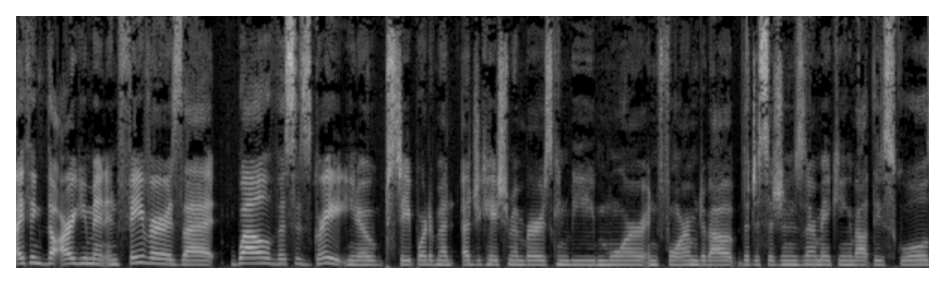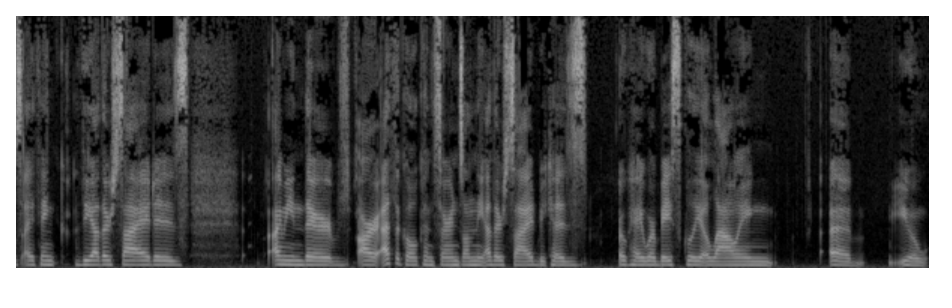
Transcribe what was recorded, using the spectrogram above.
I think the argument in favor is that well, this is great. You know, state board of Ed- education members can be more informed about the decisions they're making about these schools. I think the other side is, I mean, there are ethical concerns on the other side because okay, we're basically allowing. You know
